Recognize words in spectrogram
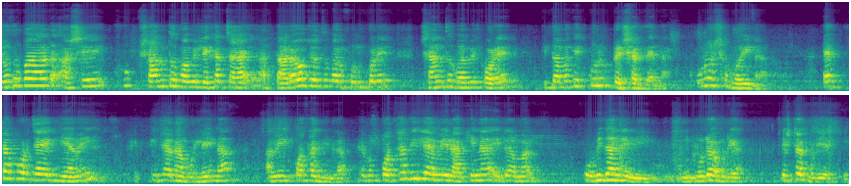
যতবার আসে খুব শান্তভাবে লেখা চায়, আর তারাও যতবার ফোন করে, শান্তভাবে করে, কিন্তু আমাকে কোনো প্রেশার দেয় না, কোনো সময় না। একটা পর্যায়ে গিয়ে আমি, এটা না বললেই না, আমি কথা দিলাম। এবং কথা দিলে আমি রাখি না, এটা আমার অভিধানে নেই মানে মোটামুটি চেষ্টা করি আর কি।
